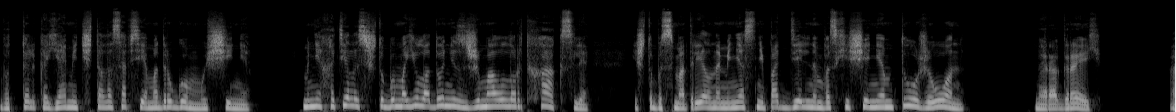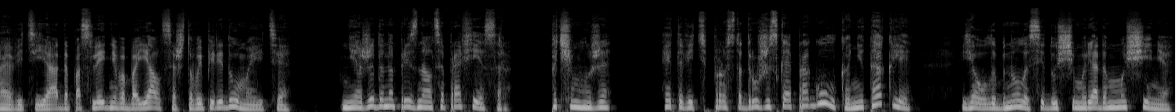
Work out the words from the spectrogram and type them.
вот только я мечтала совсем о другом мужчине. Мне хотелось, чтобы мою ладонь сжимал лорд Хаксли, и чтобы смотрел на меня с неподдельным восхищением тоже он. Нера Грей, а ведь я до последнего боялся, что вы передумаете. Неожиданно признался профессор. Почему же? Это ведь просто дружеская прогулка, не так ли? Я улыбнулась идущему рядом мужчине.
